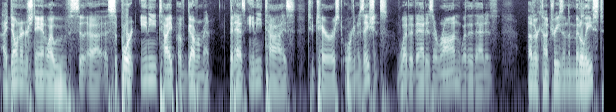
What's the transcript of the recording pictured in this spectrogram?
I don't understand why we would uh, support any type of government that has any ties to terrorist organizations, whether that is Iran, whether that is other countries in the Middle East.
